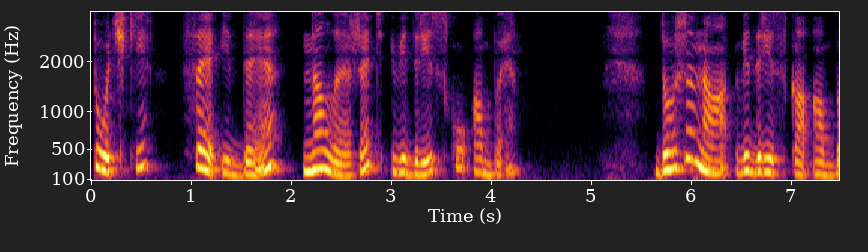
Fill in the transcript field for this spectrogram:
Точки С і Д належать відрізку АБ. Довжина відрізка АБ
